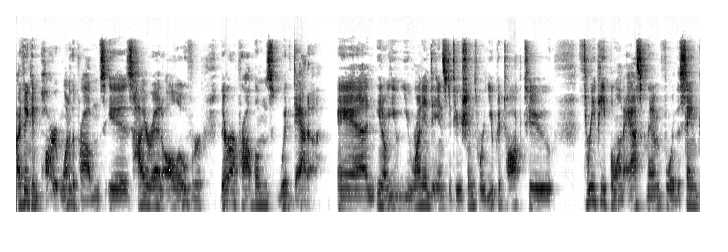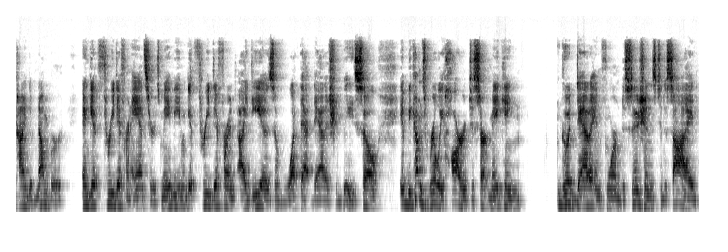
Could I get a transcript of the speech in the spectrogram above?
I think in part one of the problems is higher ed all over. There are problems with data and you know you you run into institutions where you could talk to three people and ask them for the same kind of number and get three different answers maybe even get three different ideas of what that data should be. So it becomes really hard to start making good data informed decisions to decide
